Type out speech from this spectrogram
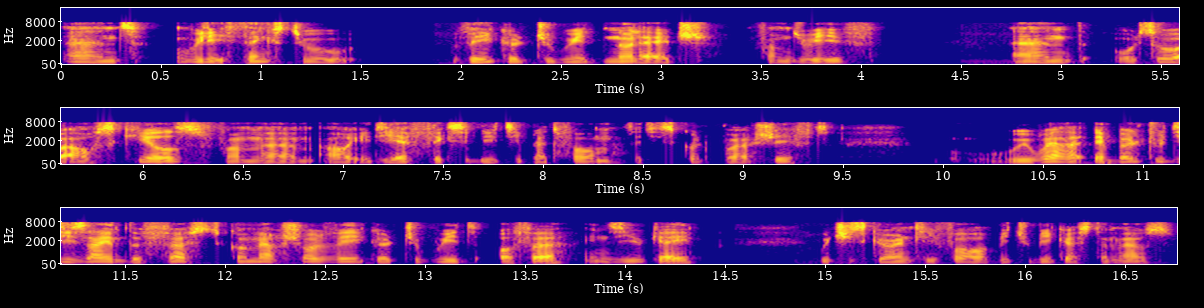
And really, thanks to vehicle to grid knowledge from Dreev and also our skills from um, our EDF flexibility platform that is called PowerShift, we were able to design the first commercial vehicle to grid offer in the UK, which is currently for B2B customers.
